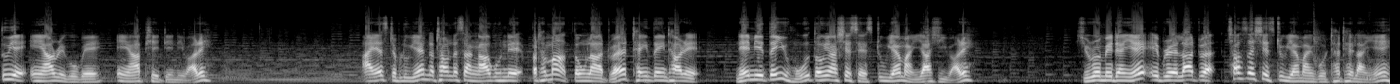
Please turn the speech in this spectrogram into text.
သူ့ရဲ့အင်အားတွေကိုပဲအင်အားဖြည့်တင်းနေပါတယ်။ ISW ရဲ့2025ခုနှစ်ပထမ3လအတွက်ထိန်းသိမ်းထားတဲ့နယ်မြေသိမ်းယူမှု380စတူယန်မိုင်ရရှိပါတယ်။ Euromedon ရဲ့ April လအတွက်68စတူယန်မိုင်ကိုထပ်ထည့်လိုက်ရင်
